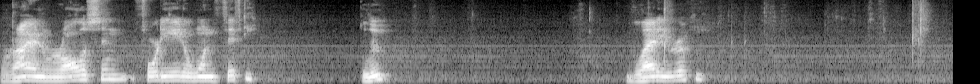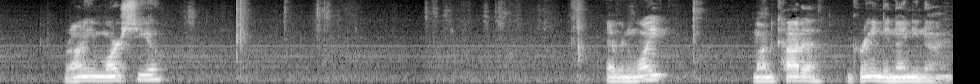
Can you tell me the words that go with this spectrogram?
Ryan Rollison, 48 of 150. Blue. Vladdy rookie. Ronnie Mauricio, Evan White, Moncada Green to 99.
